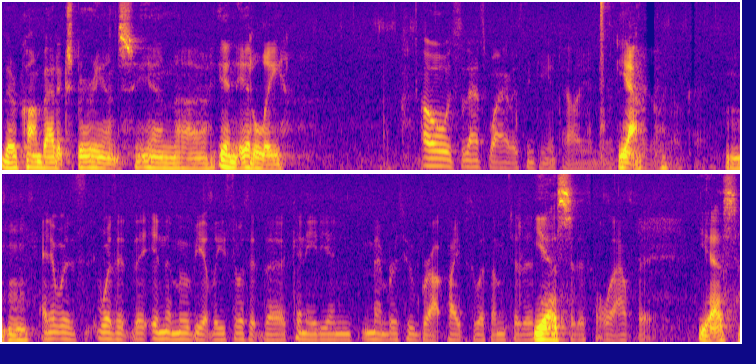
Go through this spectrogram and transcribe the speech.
their combat experience in uh, in Italy. Oh, so that's why I was thinking Italian. Yeah. Okay. And it was was it the, in the movie at least was it the Canadian members who brought pipes with them to this Yes. to this whole outfit? Yes,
